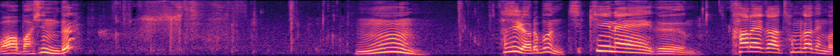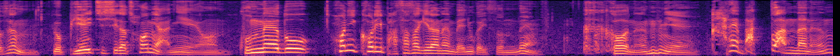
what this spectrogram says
와 맛있는데? 음. 사실 여러분 치킨에 그 카레가 첨가된 것은 요 BHC가 처음이 아니에요. 국내에도 허니커리 바사삭이라는 메뉴가 있었는데 그거는 예 카레 맛도 안 나는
